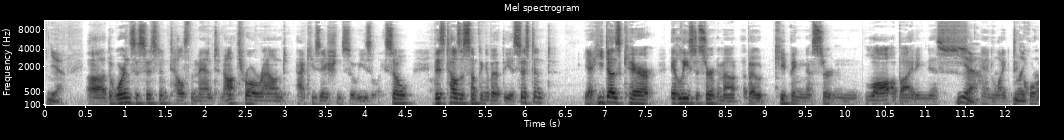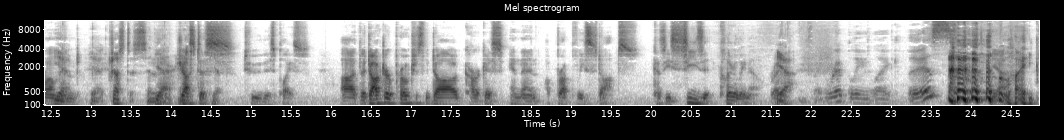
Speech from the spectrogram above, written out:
Yeah. Uh, the warden's assistant tells the man to not throw around accusations so easily. So this tells us something about the assistant. Yeah, he does care at least a certain amount about keeping a certain law abidingness Yeah. and like Like, decorum yeah. and yeah. Justice. In yeah, there. justice to this place. Uh, the doctor approaches the dog carcass and then abruptly stops because he sees it clearly now. Right? Yeah. It's like Ripley, like this. Like.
